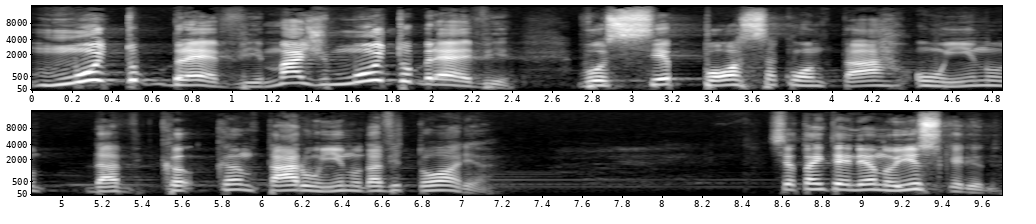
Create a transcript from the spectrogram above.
muito breve, mas muito breve, você possa contar um hino da, cantar o hino da vitória. Você está entendendo isso, querido?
